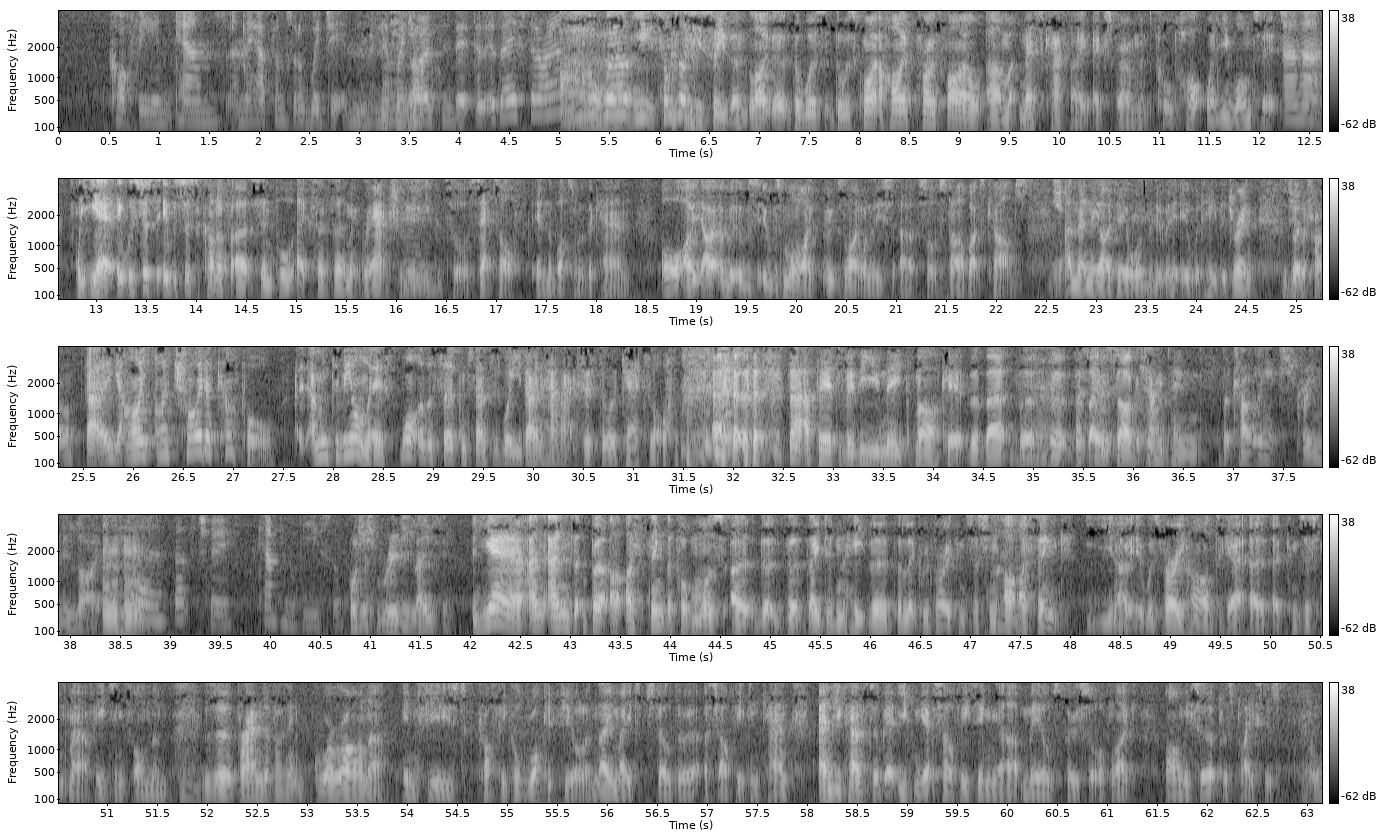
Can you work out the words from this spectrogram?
coffee in cans, and they had some sort of widget in them. And then when you up. opened it, are they still around? Oh well, you, sometimes you see them. Like uh, there was there was quite a high profile um, Nescafe experiment called Hot When You Want It. Uh-huh. Yeah, it was just it was just a kind of uh, simple exothermic reaction that Hmm. you could sort of set off in the bottom of the can, or I, I, it was it was more like it was like one of these uh, sort of Starbucks cups, Yeah. and then the idea was that it would it would heat the drink. Did you ever try one? Uh, yeah, I, I tried a couple. I mean, to be honest, what are the circumstances where you don't have access to a kettle? that appeared to be the unique market that that, that, that, that they were targeting. Camping, but travelling extremely light. Yeah, that's true. Camping would be useful. Or just really lazy. Yeah, and, and but I- I think the problem was uh, that, that they didn't heat the, the liquid very consistent. I, I think you know it was very hard to get a, a consistent amount of heating from them. There's a brand of I think guarana infused coffee called Rocket Fuel, and they made still do a, a self heating can, and you can still get you can get self heating uh, meals through sort of like army surplus places.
